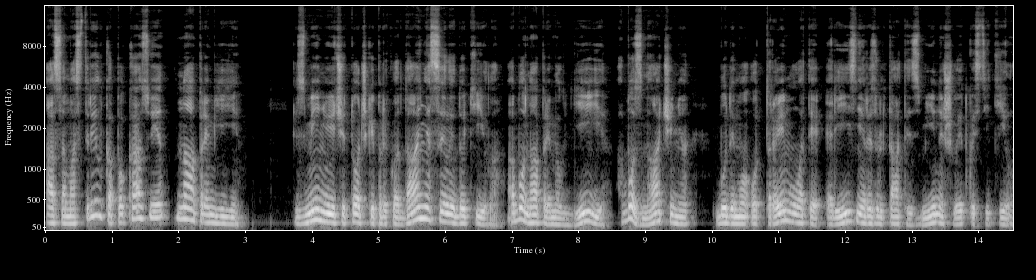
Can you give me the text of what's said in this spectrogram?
А сама стрілка показує напрям її. Змінюючи точки прикладання сили до тіла або напрямок дії, або значення, будемо отримувати різні результати зміни швидкості тіла.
